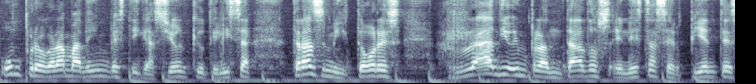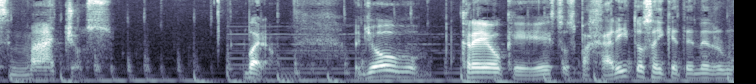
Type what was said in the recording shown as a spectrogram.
un programa de investigación que utiliza transmitores radio implantados en estas serpientes machos. Bueno, yo creo que estos pajaritos hay que tener un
